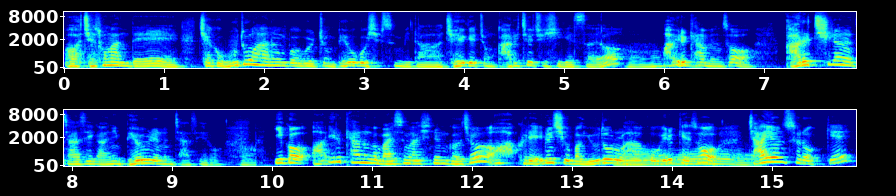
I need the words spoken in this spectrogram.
어, 죄송한데 제가 우두하는 법을 좀 배우고 싶습니다. 저에게 좀 가르쳐 주시겠어요? 어. 아, 이렇게 하면서 가르치려는 자세가 아닌 배우려는 자세로 어. 이거 아 이렇게 하는 거 말씀하시는 거죠? 아 그래 이런 식으로 막 유도를 하고 오. 이렇게 해서 자연스럽게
